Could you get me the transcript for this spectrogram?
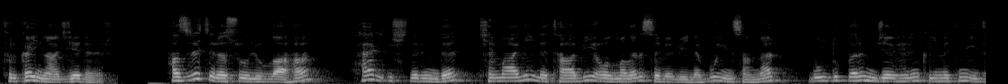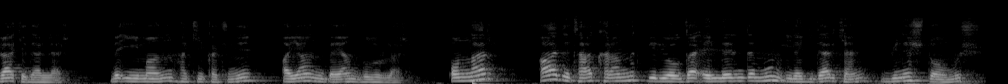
fırkayı naciye denir. Hazreti Resulullah'a her işlerinde kemaliyle tabi olmaları sebebiyle bu insanlar buldukları mücevherin kıymetini idrak ederler ve imanın hakikatini ayan beyan bulurlar. Onlar adeta karanlık bir yolda ellerinde mum ile giderken güneş doğmuş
